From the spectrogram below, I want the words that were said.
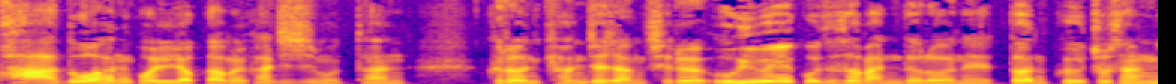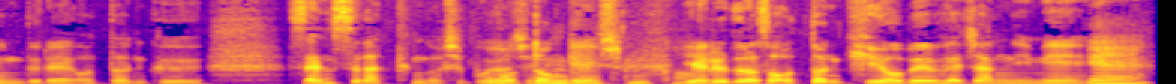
과도한 권력감을 가지지 못한 그런 견제 장치를 의외의 곳에서 만들어냈던 그 조상님들의 어떤 그 센스 같은 것이 보여지는 어떤 게 게 있습니까? 예를 들어서 어떤 기업의 회장님이 예.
